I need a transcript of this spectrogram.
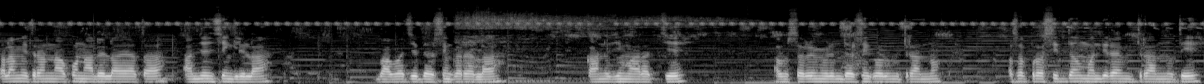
चला मित्रांनो आपण आलेलो आहे आता अंजन शिंगरीला बाबाचे दर्शन करायला कान्होजी महाराजचे. आपण सर्व मिळून दर्शन करू मित्रांनो. असं प्रसिद्ध मंदिर आहे मित्रांनो ते.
